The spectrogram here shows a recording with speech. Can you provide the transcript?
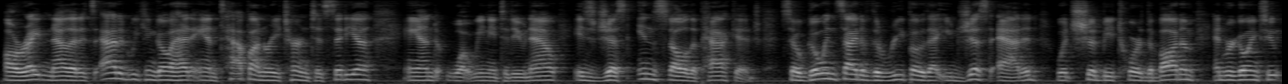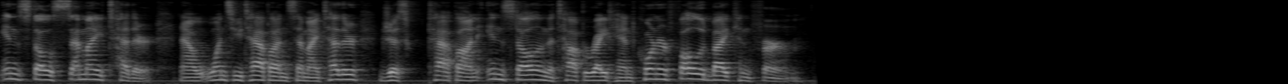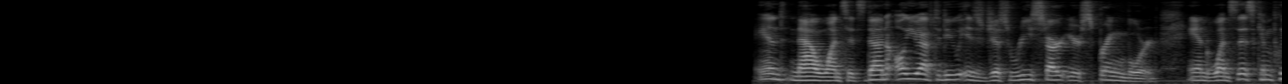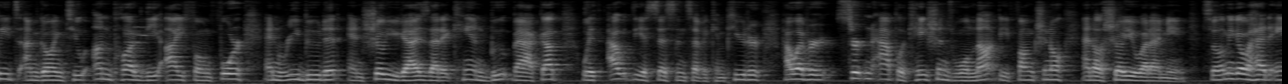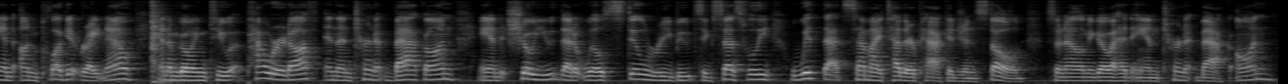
All right, now that it's added, we can go ahead and tap on return to Cydia. And what we need to do now is just install the package. So go inside of the repo that you just added, which should be toward the bottom, and we're going to install semi-tether. Now, once you tap on semi-tether, just tap on install in the top right-hand corner, followed by confirm. And now once it's done, all you have to do is just restart your springboard. And once this completes, I'm going to unplug the iPhone 4 and reboot it and show you guys that it can boot back up without the assistance of a computer. However, certain applications will not be functional and I'll show you what I mean. So let me go ahead and unplug it right now and I'm going to power it off and then turn it back on and show you that it will still reboot successfully with that semi-tether package installed. So now let me go ahead and turn turn it back on.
